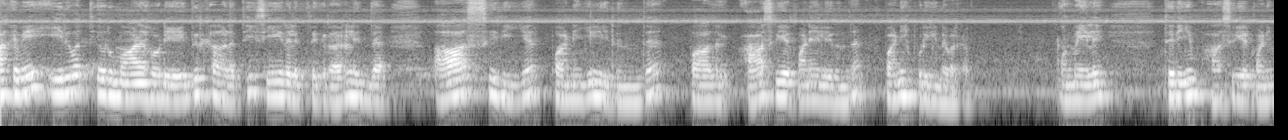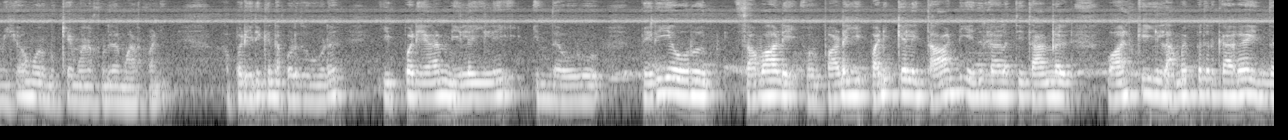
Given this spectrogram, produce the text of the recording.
ஆகவே இருபத்தி ஒரு மாணவர்களுடைய எதிர்காலத்தை சீரழித்திருக்கிறார்கள். இந்த ஆசிரியர் பணியில் இருந்த பாது ஆசிரியர் பணியில் இருந்த பணி புரிகின்றவர்கள். உண்மையிலே தெரியும் ஆசிரியர் பணி மிகவும் ஒரு முக்கியமான புனிதமான பணி. அப்படி இருக்கின்ற பொழுது கூட இப்படியான நிலையிலே இந்த ஒரு பெரிய ஒரு சவாலை ஒரு படை படிக்கலை தாண்டி எதிர்காலத்தை தாங்கள் வாழ்க்கையில் அமைப்பதற்காக இந்த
